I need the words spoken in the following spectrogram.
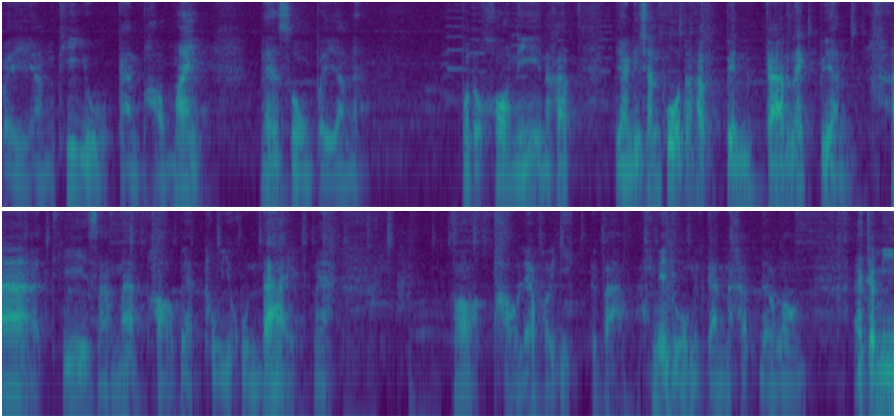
ไปยังที่อยู่การเผาไหม้และส่งไปยังโปรโตคอลนี้นะครับ อย่างที่ฉันพูดนะครับเป็นการแลกเปลี่ยนค่าที่สามารถเผาแบบทวีคูณได้นะก็เผาแล้วเผาอีกหรือเปล่า ไม่รู้เหมือนกันนะครับ เดี๋ยวลอง อาจจะมี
